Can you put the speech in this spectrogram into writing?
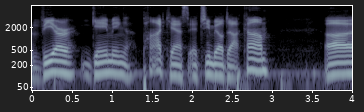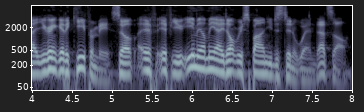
vrgamingpodcast at gmail.com. Uh, you're going to get a key from me. So if, if you email me I don't respond, you just didn't win. That's all.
